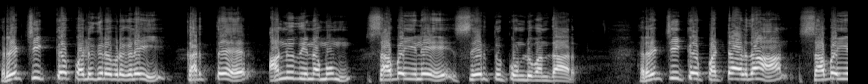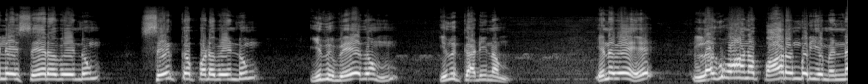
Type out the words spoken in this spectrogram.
ரட்சிக்கப்படுகிறவர்களை கர்த்தர் அனுதினமும் சபையிலே சேர்த்து கொண்டு வந்தார். ரட்சிக்கப்பட்டால்தான் சபையிலே சேர வேண்டும் சேர்க்கப்பட வேண்டும். இது வேதம் இது கடினம். எனவே லகுவான பாரம்பரியம் என்ன?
